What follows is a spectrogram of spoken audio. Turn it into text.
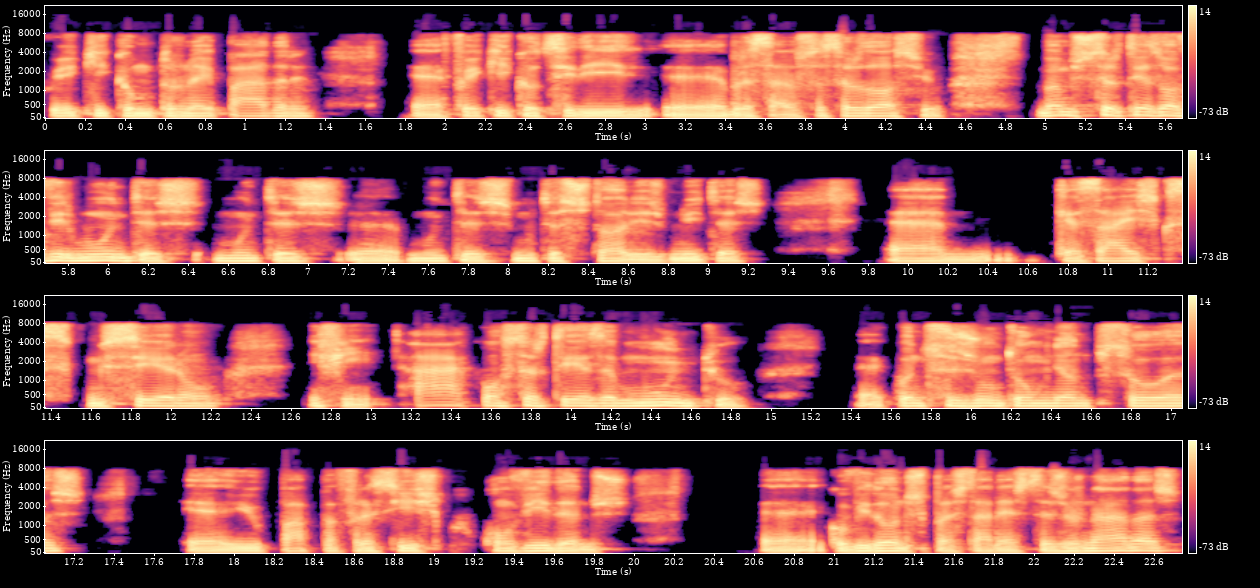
foi aqui que eu me tornei padre, é, foi aqui que eu decidi é, abraçar o sacerdócio. Vamos de certeza ouvir muitas, muitas, é, muitas, muitas histórias bonitas, ehm, casais que se conheceram, enfim, há com certeza muito, quando se juntam um milhão de pessoas, e o Papa Francisco convida-nos eh, convidou-nos para estar nestas jornadas,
